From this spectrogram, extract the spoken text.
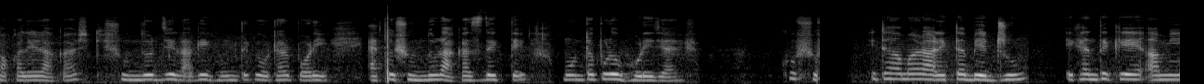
সকালের আকাশ, কি সুন্দর যে লাগে ঘুম থেকে ওঠার পরে এত সুন্দর আকাশ দেখতে, মনটা পুরো ভরে যায়। খুব এটা আমার আরেকটা বেডরুম। এখান থেকে আমি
